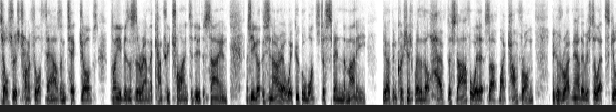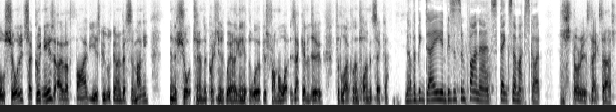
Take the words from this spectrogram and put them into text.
Telstra is trying to fill a thousand tech jobs, plenty of businesses around the country trying to do the same. And so you've got this scenario where Google wants to spend the money. The open question is whether they'll have the staff or where that staff might come from, because right now there is still that skills shortage. So good news, over five years, Google's going to invest some money. In the short term, the question is where are they going to get the workers from, and what is that going to do to the local employment sector? Another big day in business and finance. Thanks so much, Scott. Sure is. Thanks, Tash.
